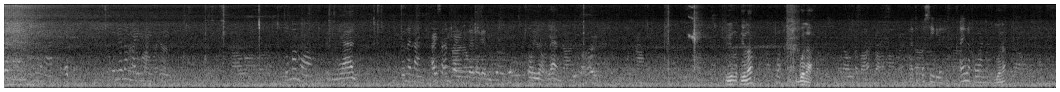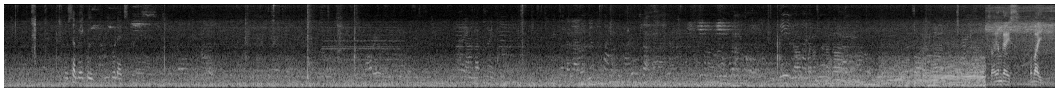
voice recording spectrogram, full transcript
Ito na lang, may. Tuma mo. Yan. Ito na lang. Ay, saan ba yung lalagyan mo? Toyo. Yan. Yun, yun na? Igwa na. Ito po sili. Ay, nakuha na. Igwa na? Sa Bicol, Bicol Express. Hanap na eh. Dito na lang. So, ayan guys. Bye-bye. Peace.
